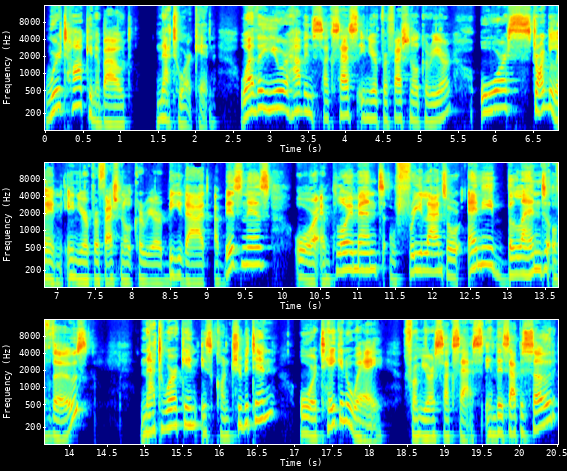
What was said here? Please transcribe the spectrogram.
we're talking about networking. Whether you're having success in your professional career or struggling in your professional career, be that a business or employment or freelance or any blend of those, networking is contributing or taking away from your success. In this episode,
